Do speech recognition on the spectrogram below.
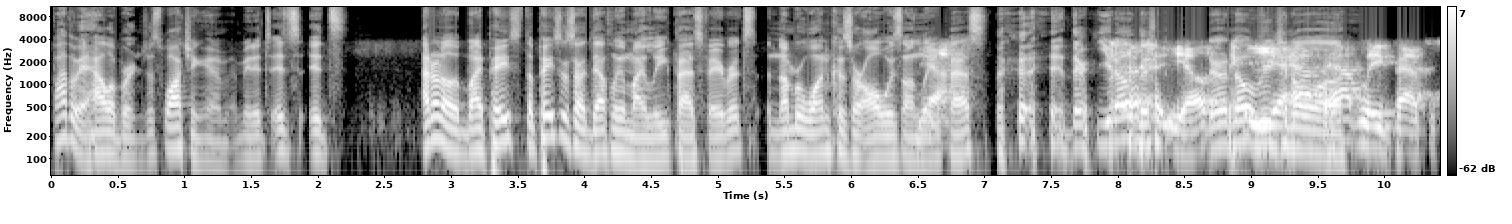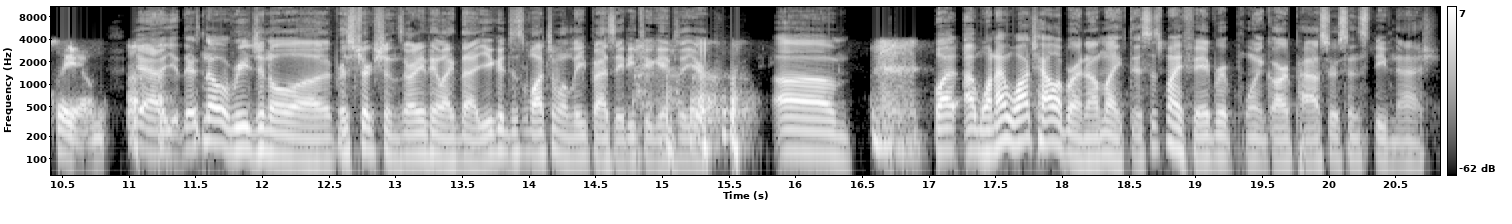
By the way, Halliburton, just watching him. I mean, it's it's it's. I don't know. My pace. The Pacers are definitely my league pass favorites. Number one because they're always on league pass. they're, you know, yep. there are no regional. have uh, have league pass to see them. yeah, there's no regional uh, restrictions or anything like that. You could just watch them on League Pass 82 games a year. Um, but uh, when I watch Halliburton, I'm like, this is my favorite point guard passer since Steve Nash,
